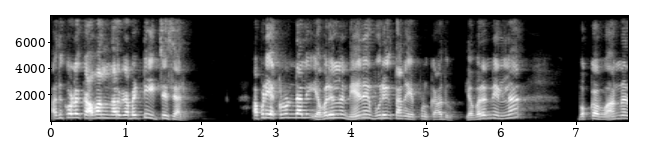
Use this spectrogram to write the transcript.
అది కూడా కావాలన్నారు కాబట్టి ఇచ్చేశారు. అప్పుడు ఎక్కడుండాలి? ఎవరెళ్ళినా నేనే ఊరెగుతాను ఎప్పుడు కాదు. ఎవరైనా వెళ్ళినా ఒక ఓనర్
